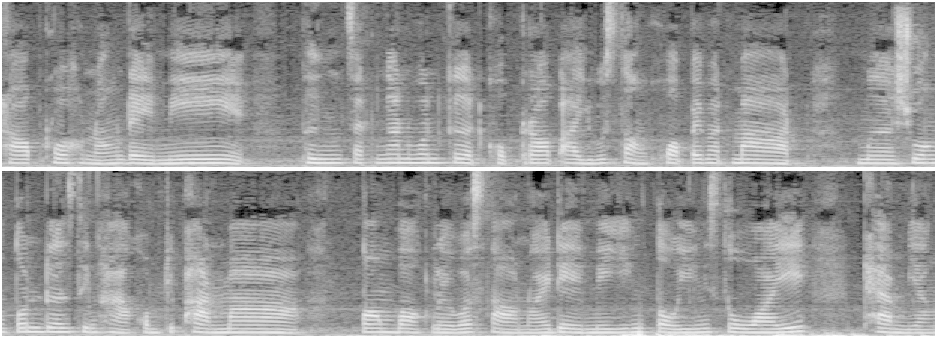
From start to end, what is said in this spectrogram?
ครอบครัวของน้องเดมี่เพิ่งจัดงานวันเกิดครบรอบอายุ 2 ขวบไปหมาดๆ เมื่อช่วงต้นเดือนสิงหาคมที่ผ่านมา ต้องบอกเลยว่าสาวน้อยเดมี่ยิ่งโตยิ่งสวย แถมยัง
